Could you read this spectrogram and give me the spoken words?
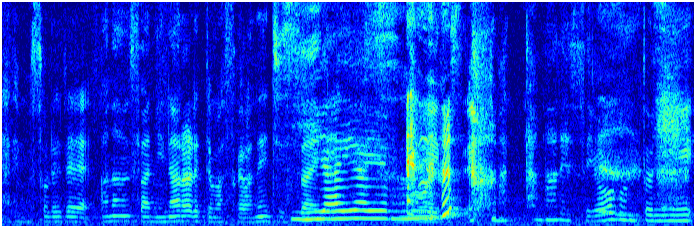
やでもそれでアナウンサーになられてますからね実際に。いやいやいやすもうごいですよ。た またまですよ本当に。い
